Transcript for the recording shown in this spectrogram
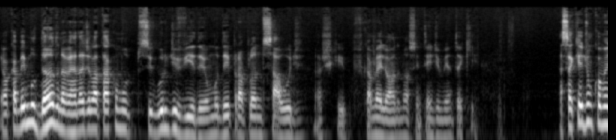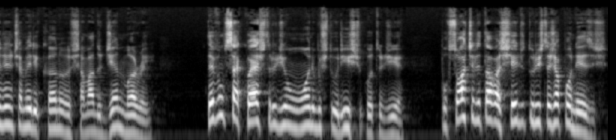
Eu acabei mudando, na verdade ela está como seguro de vida. Eu mudei para plano de saúde. Acho que fica melhor no nosso entendimento aqui. Essa aqui é de um comediante americano chamado Jan Murray. Teve um sequestro de um ônibus turístico outro dia. Por sorte, ele estava cheio de turistas japoneses.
